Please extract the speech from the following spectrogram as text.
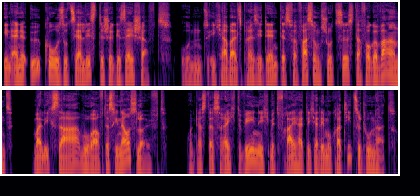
in eine ökosozialistische Gesellschaft, und ich habe als Präsident des Verfassungsschutzes davor gewarnt, weil ich sah, worauf das hinausläuft und dass das Recht wenig mit freiheitlicher Demokratie zu tun hat.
